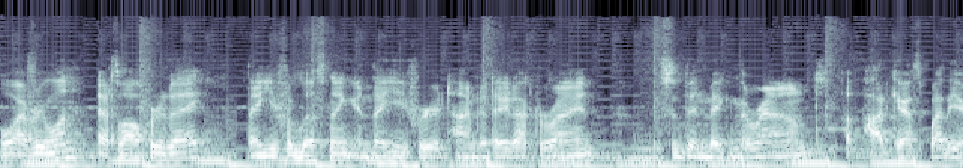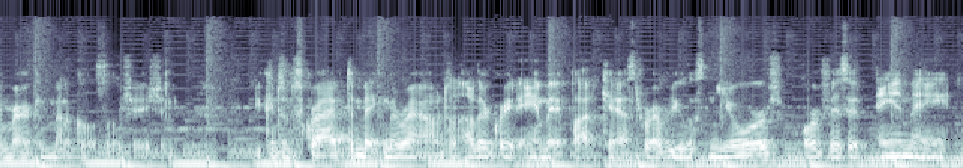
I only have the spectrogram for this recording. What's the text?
Well, everyone, that's all for today. Thank you for listening, and thank you for your time today, Dr. Ryan. This has been Making the Rounds, a podcast by the American Medical Association. You can subscribe to Making the Rounds and other great AMA podcasts wherever you listen to yours, or visit ama-assn.org.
